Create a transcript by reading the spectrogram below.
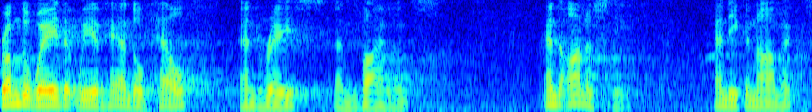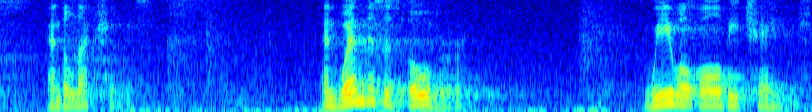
From the way that we have handled health and race and violence and honesty and economics and elections. And when this is over, we will all be changed.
